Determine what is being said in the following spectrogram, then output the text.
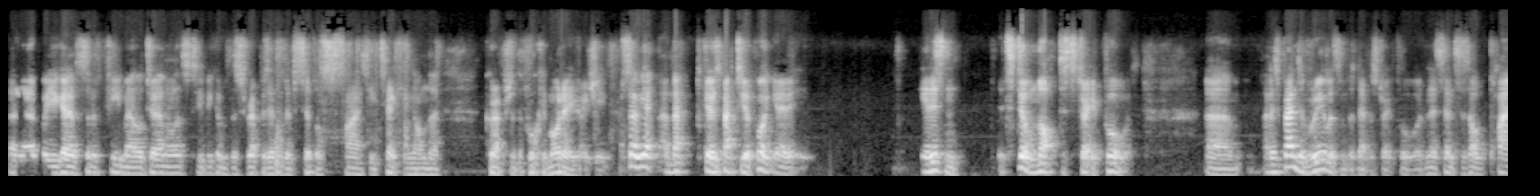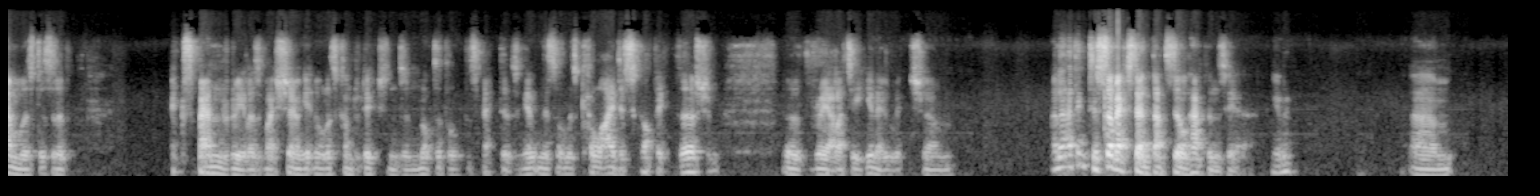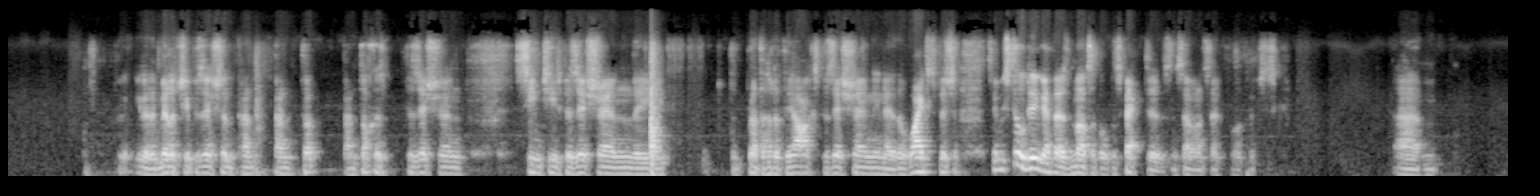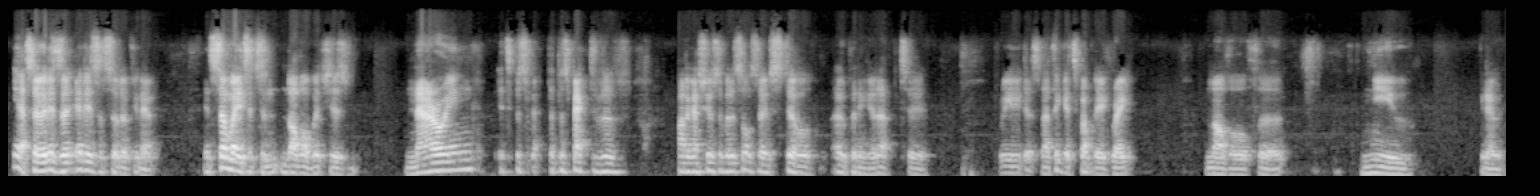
uh, where you get a sort of female journalist who becomes this representative of civil society taking on the corruption of the Fujimori regime. So yeah, and that goes back to your point. You know, it isn't. It's still not straightforward. Um, and his brand of realism was never straightforward. In a sense, his whole plan was to sort of expand realism by showing it in all its contradictions and multiple perspectives and getting this almost kaleidoscopic version of reality. You know, which um, and I think to some extent that still happens here. You know, um, you know the military position, Pan, position, Sinchi's position, the the Brotherhood of the Ark's position, you know, the wife's position. So we still do get those multiple perspectives and so on and so forth, which is, um, yeah. So it is a it is a sort of you know, in some ways it's a novel which is narrowing its perspe- the perspective of Llosa, but it's also still opening it up to readers. And I think it's probably a great novel for new, you know,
